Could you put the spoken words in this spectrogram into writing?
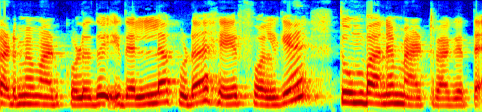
ಕಡಿಮೆ ಮಾಡ್ಕೊಳ್ಳೋದು, ಇದೆಲ್ಲ ಕೂಡ ಹೇರ್ ಫಾಲ್ಗೆ ತುಂಬಾನೇ ಮ್ಯಾಟ್ರ್ ಆಗುತ್ತೆ.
